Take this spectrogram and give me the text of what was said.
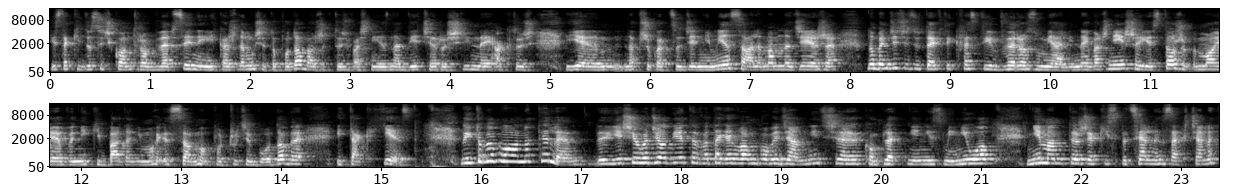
jest taki dosyć kontrowersyjny i każdemu się to podoba, że ktoś właśnie jest na diecie roślinnej, a ktoś je na przykład codziennie mięso, ale mam nadzieję, że no będziecie tutaj w tej kwestii wyrozumiali. Najważniejsze jest to, żeby moje wyniki badań i moje samopoczucie było dobre i tak jest. No i to by było na tyle. Jeśli chodzi o dietę, tak jak Wam powiedziałam, nic się kompletnie nie zmieniło. Nie mam też jakichś specjalnych zachcianek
